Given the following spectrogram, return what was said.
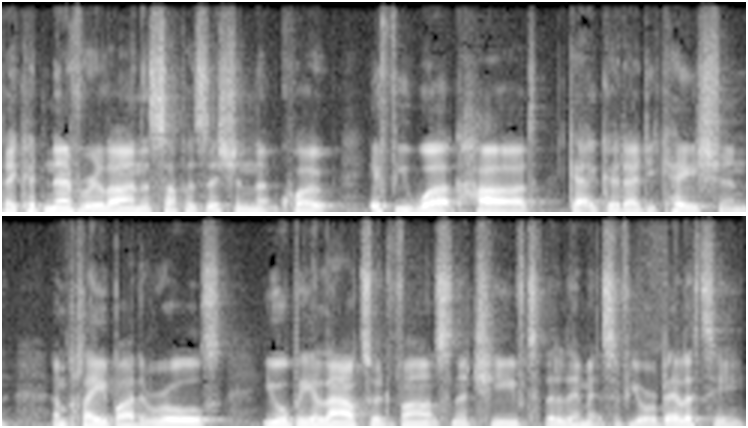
They could never rely on the supposition that, quote, if you work hard, get a good education, and play by the rules, you will be allowed to advance and achieve to the limits of your ability.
